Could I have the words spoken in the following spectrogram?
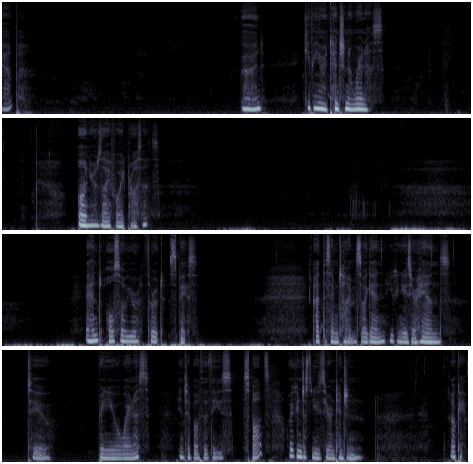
Yep. Good. Keeping your attention awareness on your xiphoid process. And also your throat space at the same time. So, again, you can use your hands to bring you awareness into both of these spots, or you can just use your intention. Okay,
